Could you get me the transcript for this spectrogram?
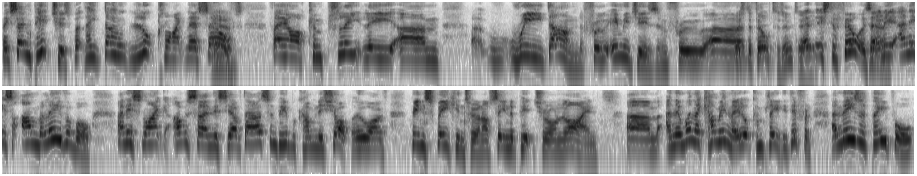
they send pictures, but they don't look like themselves. Yeah. They are completely. Um, redone through images and through. Uh, well, it's the filters, isn't it? It's the filters, yeah. and, it, and it's unbelievable. And it's like I was saying this the other day. I had some people come in the shop who I've been speaking to, and I've seen the picture online. Um, and then when they come in, they look completely different. And these are people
